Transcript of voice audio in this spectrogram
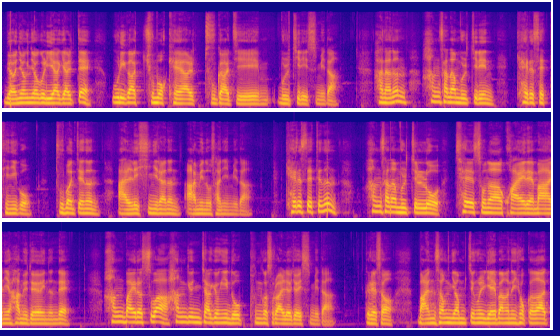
면역력을 이야기할 때 우리가 주목해야 할 두 가지 물질이 있습니다. 하나는 항산화 물질인 케르세틴이고 두 번째는 알리신이라는 아미노산입니다. 케르세틴은 항산화 물질로 채소나 과일에 많이 함유되어 있는데 항바이러스와 항균 작용이 높은 것으로 알려져 있습니다. 그래서 만성 염증을 예방하는 효과가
